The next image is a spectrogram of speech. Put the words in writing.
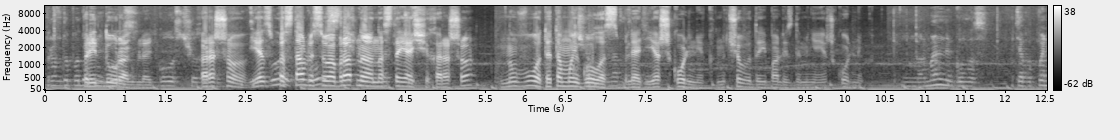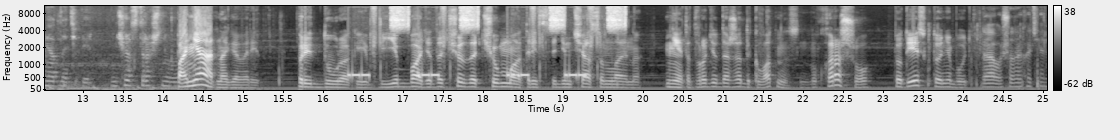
правдоподобный Придурок, голос, блядь. голос человека. Хорошо, Тебе я го- поставлю голос свой обратно настоящий, хорошо? Ну вот, это мой Чё, голос, надо- блядь, я школьник. Ну чё вы доебались до меня, я школьник. Ну, Нормальный голос. Хотя бы понятно теперь. Ничего страшного. Понятно, говорит. Придурок, еб- ебать, это чё за чума, 31 час онлайна? Не, этот вроде даже адекватный, ну хорошо. Тут есть кто-нибудь? Да, вы что-то хотели?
